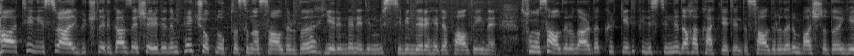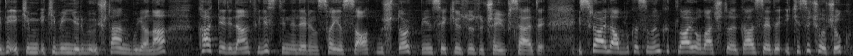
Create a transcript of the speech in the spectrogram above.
Katil İsrail güçleri Gazze şeridinin pek çok noktasına saldırdı. Yerinden edilmiş sivillere hedef aldı yine. Son saldırılarda 47 Filistinli daha katledildi. Saldırıların başladığı 7 Ekim 2023'ten bu yana katledilen Filistinlilerin sayısı 64.803'e yükseldi. İsrail ablukasının kıtlığa yol açtığı Gazze'de ikisi çocuk,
